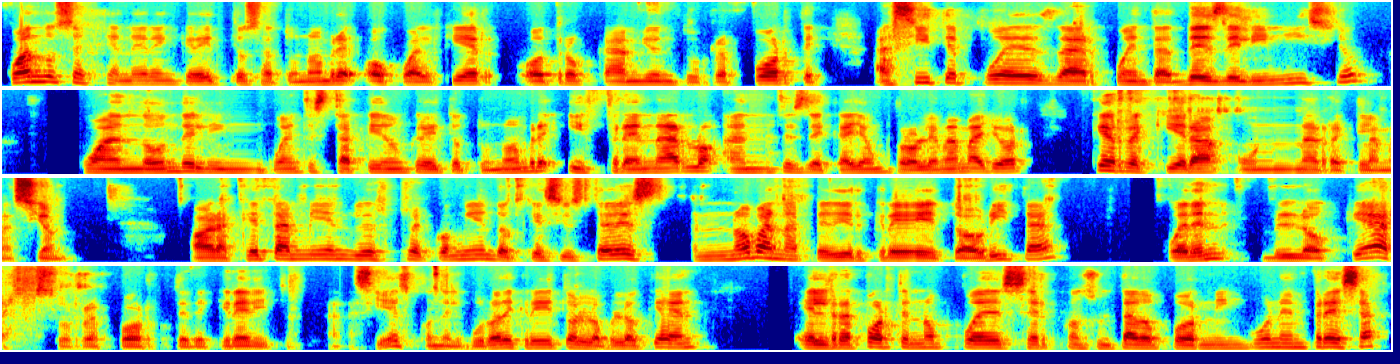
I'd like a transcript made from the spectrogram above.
cuando se generen créditos a tu nombre o cualquier otro cambio en tu reporte. Así te puedes dar cuenta desde el inicio cuando un delincuente está pidiendo un crédito a tu nombre y frenarlo antes de que haya un problema mayor que requiera una reclamación. Ahora, que también les recomiendo que si ustedes no van a pedir crédito ahorita, pueden bloquear su reporte de crédito. Así es, con el buro de crédito lo bloquean. El reporte no puede ser consultado por ninguna empresa.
